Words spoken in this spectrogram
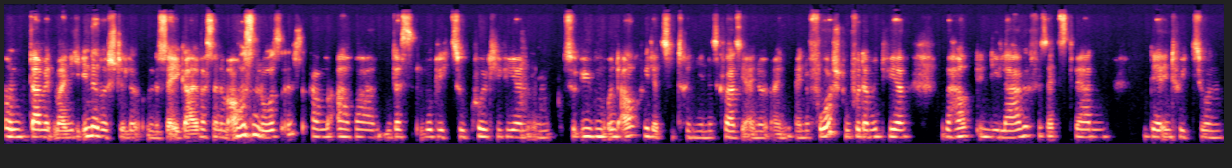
Und damit meine ich innere Stille. Und es ist ja egal, was dann im Außen los ist, ähm, aber das wirklich zu kultivieren und zu üben und auch wieder zu trainieren, ist quasi eine, eine, eine Vorstufe, damit wir überhaupt in die Lage versetzt werden, der Intuition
